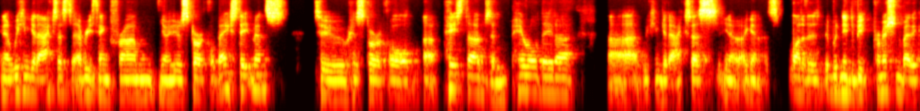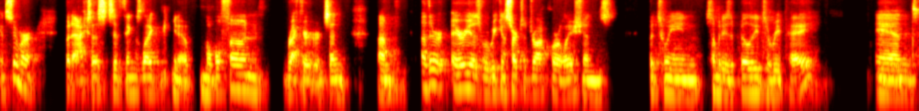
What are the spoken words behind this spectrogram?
you know, we can get access to everything from you know your historical bank statements to historical uh, pay stubs and payroll data. Uh, we can get access, you know, again, a lot of it, it would need to be permissioned by the consumer, but access to things like, you know, mobile phone records and um, other areas where we can start to draw correlations between somebody's ability to repay and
